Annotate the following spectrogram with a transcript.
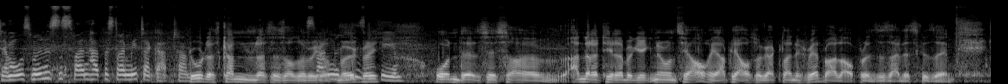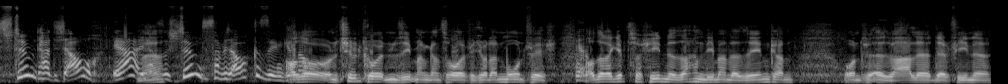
der muss mindestens zweieinhalb bis drei Meter gehabt haben. Du, das kann, das ist also durchaus möglich. Riesenvieh. Und es ist, äh, andere Tiere begegnen uns ja auch. Ihr habt ja auch sogar kleine Schwertwale auf Princess alles gesehen. Stimmt, hatte ich auch. Ja, Na? also stimmt, das habe ich auch gesehen. Genau. Also und Schildkröten sieht man ganz häufig oder einen Mondfisch. Ja. Also da gibt es verschiedene Sachen, die man da sehen kann. Und äh, Wale, Delfine.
